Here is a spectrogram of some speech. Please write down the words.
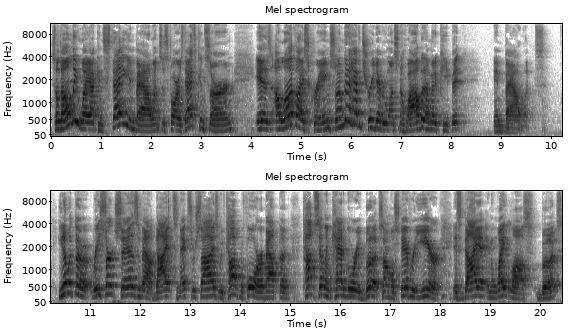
So the only way I can stay in balance as far as that's concerned is I love ice cream, so I'm going to have a treat every once in a while, but I'm going to keep it in balance. You know what the research says about diets and exercise? We've talked before about the top selling category of books almost every year is diet and weight loss books.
